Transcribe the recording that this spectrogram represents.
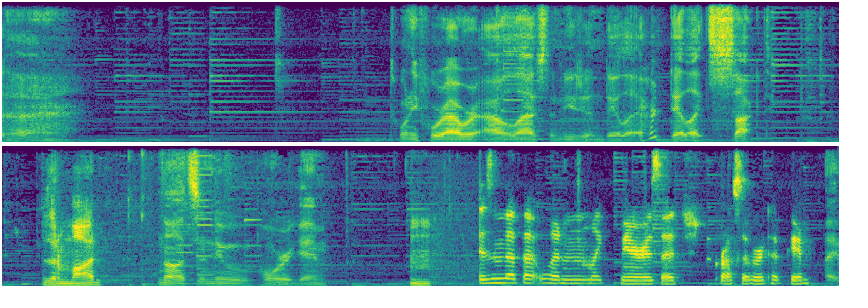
Ugh. 24 hour Outlast Amnesia and Daylight. I heard Daylight sucked. Is that a mod? No, it's a new horror game. Mm. Isn't that that one like Mirror's Edge crossover type game? I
